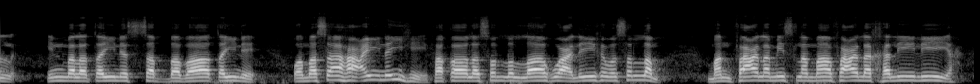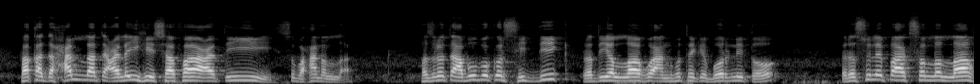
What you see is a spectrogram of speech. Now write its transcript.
আল ইনমালা তাইনে সাব্বা বা তাইনে ও মাসাহা আইনাইহি ফাকাল সাল্লাল্লাহু আলাইহি ওয়াসাল্লাম, মান ফায়লাম ইসলাম মা ফায়লা খালিলি ফাকাদ হাল্লাত আলাইহি সাফাতি সুবাহান আল্লাহ হজরত আবু বকর সিদ্দিক রদিয়াল্লাহ আনহু থেকে বর্ণিত, রসুলে পাক সাল্লাহ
